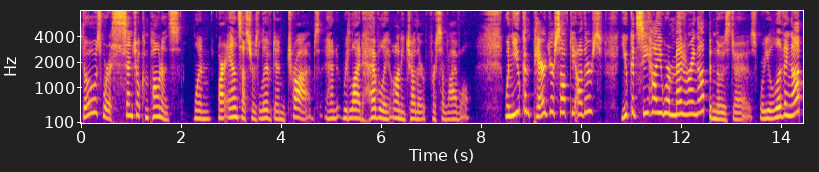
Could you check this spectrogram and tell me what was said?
Those were essential components when our ancestors lived in tribes and relied heavily on each other for survival. When you compared yourself to others, you could see how you were measuring up in those days. Were you living up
